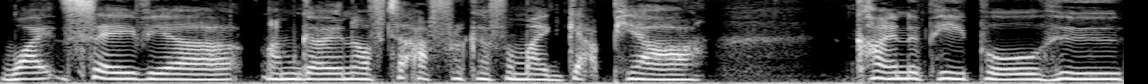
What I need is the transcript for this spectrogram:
white savior. I'm going off to Africa for my gap year kind of people who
